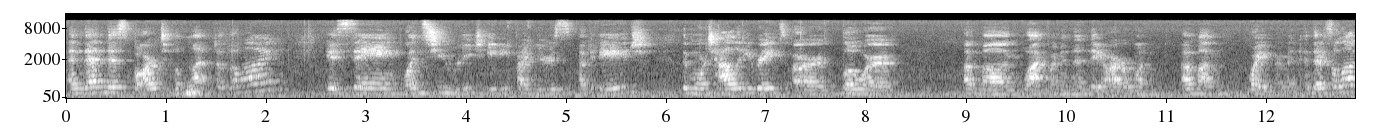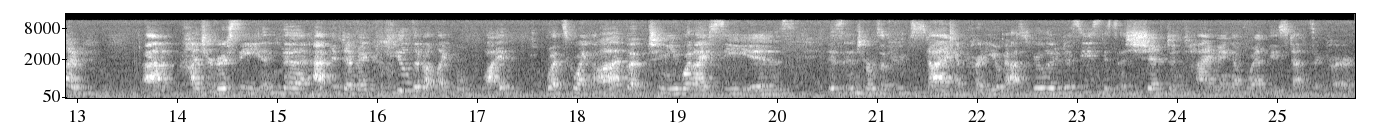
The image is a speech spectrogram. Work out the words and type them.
And then this bar to the left of the line is saying once you reach 85 years of age, the mortality rates are lower among black women than they are one, among white women. And there's a lot of um, controversy in the academic field about like, why, what's going on? But to me, what I see is, is in terms of who's dying of cardiovascular disease, it's a shift in timing of when these deaths occur.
